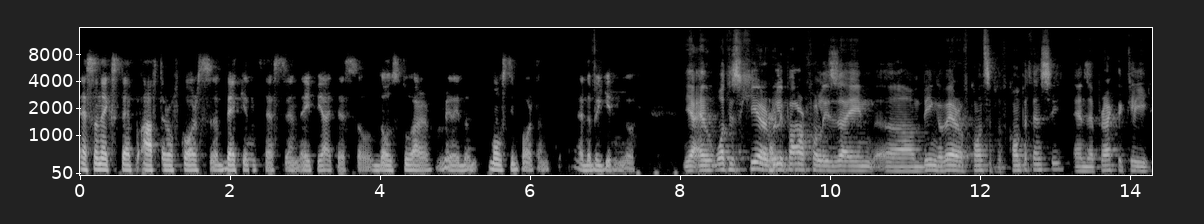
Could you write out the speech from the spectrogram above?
as a next step after of course uh, backend tests and api tests. So those two are really the most important at the beginning of Yeah, and what is here really powerful is in um, being aware of concept of competency and uh, practically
